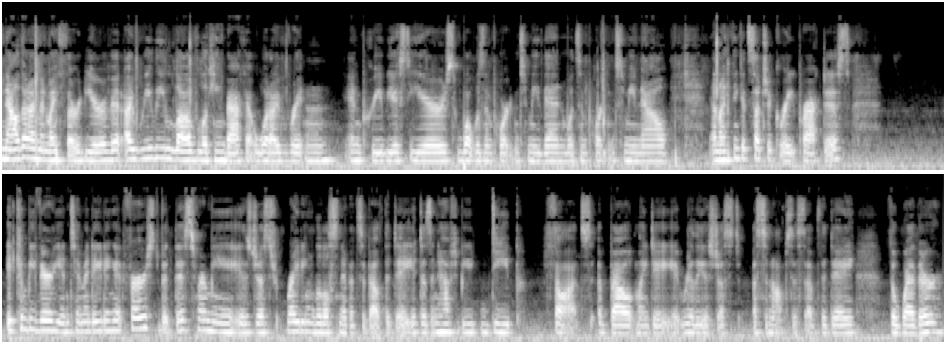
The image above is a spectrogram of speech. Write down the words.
now that I'm in my third year of it, I really love looking back at what I've written in previous years, what was important to me then, what's important to me now. And I think it's such a great practice. It can be very intimidating at first, but this for me is just writing little snippets about the day. It doesn't have to be deep thoughts about my day. It really is just a synopsis of the day. The weather,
